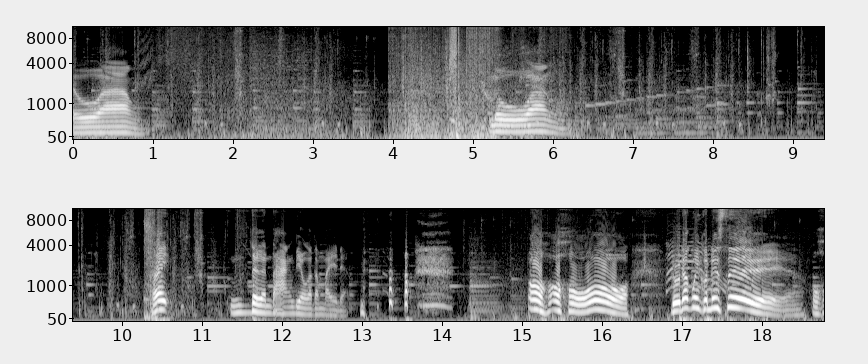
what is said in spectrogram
ลวงลวง เฮ้ย เดินทางเดียวกันทำไมเนี่ย โอ้โห ดูนักวิ่งคนนี้สิ โอ้โห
